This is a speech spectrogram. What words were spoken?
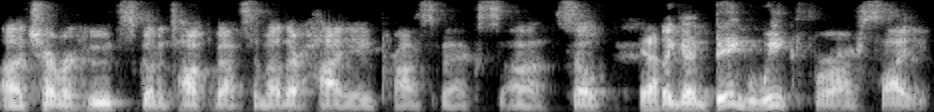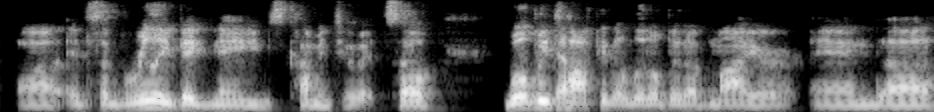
uh, Trevor Huth's going to talk about some other high A prospects. Uh, so, yeah. like a big week for our site uh, and some really big names coming to it. So, we'll be yeah. talking a little bit of Mayer and uh,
